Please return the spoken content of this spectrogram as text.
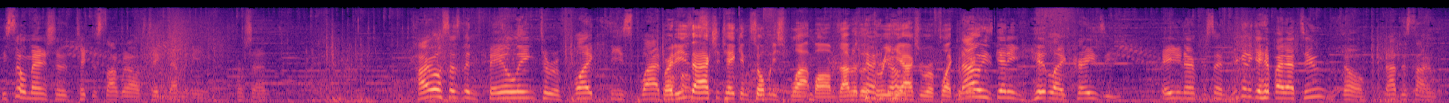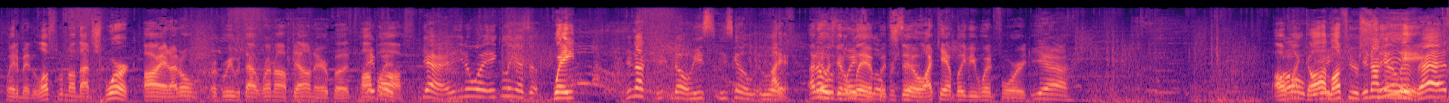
He still managed to take the stock without taking that many percent. Kyros has been failing to reflect these splat But he's actually taking so many splat bombs. Out of the three, he actually reflected. Now he's getting hit like crazy. 89%. You're gonna get hit by that too? No, not this time. wait a minute. Went on that swerk. All right, I don't agree with that runoff down there, but pop Hey, but- off. Yeah, and you know what? Inkling has a. Wait. You're not. No, he's he's gonna live. I, I That know he's going to live, but percent. still, I can't believe he went for it. Yeah. Oh, my oh, God, you're- Luff, you're, You're not gonna live that.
